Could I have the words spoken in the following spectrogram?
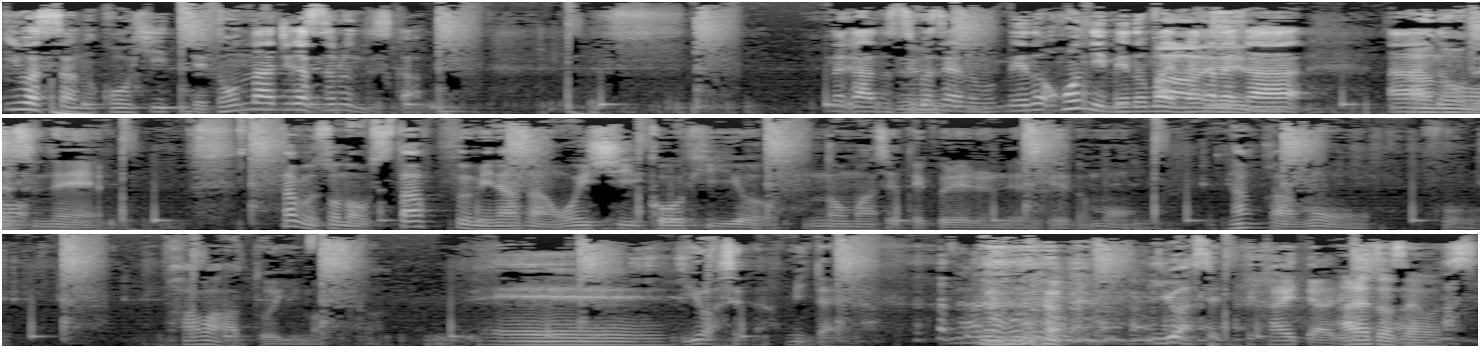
岩瀬さんのコーヒーってどんな味がするんですか？なんかあのすみません、あの目の本人目の前なかなかあのですね。多分そのスタッフ皆さん美味しいコーヒーを飲ませてくれるんですけれども、なんかもうこうパワーと言いますか。へ岩瀬だみたいえなるほど。な岩瀬って書いてあるありがとうございます。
